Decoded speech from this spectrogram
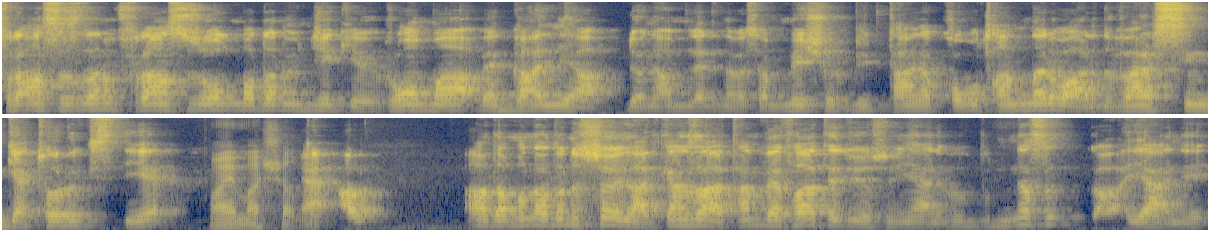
Fransızların Fransız olmadan önceki Roma ve Galya dönemlerinde mesela meşhur bir tane komutanları vardı Vercingetorix diye. Ay maşallah. Yani adamın adını söylerken zaten vefat ediyorsun yani. Bu, nasıl yani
